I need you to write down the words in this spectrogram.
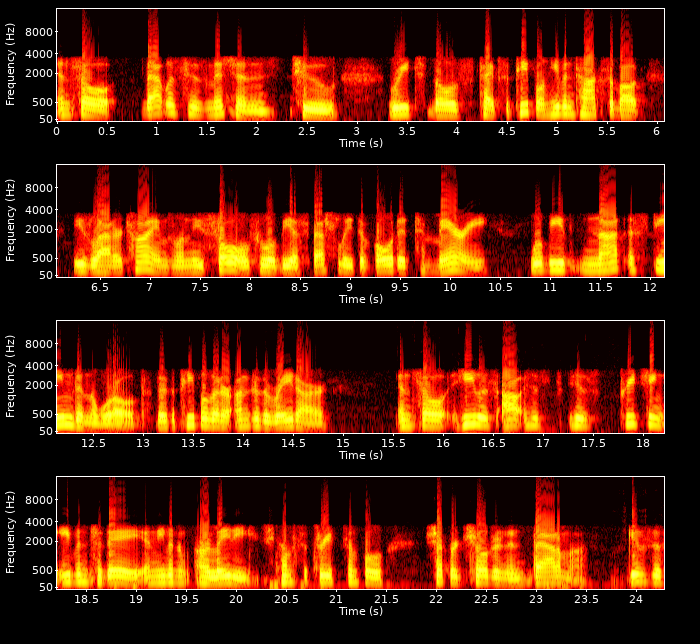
and so that was his mission to reach those types of people. And he even talks about these latter times when these souls who will be especially devoted to Mary will be not esteemed in the world. They're the people that are under the radar. And so he was out his his preaching even today and even Our Lady, she comes to three simple shepherd children in Fatima, gives this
